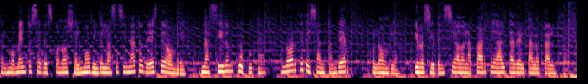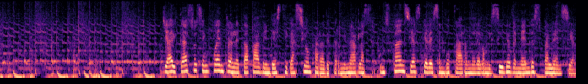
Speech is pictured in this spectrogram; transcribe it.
Hasta el momento se desconoce el móvil del asesinato de este hombre, nacido en Cúcuta, norte de Santander, Colombia, y residenciado en la parte alta del Palotal. Ya el caso se encuentra en la etapa de investigación para determinar las circunstancias que desembocaron en el homicidio de Méndez Palencia.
